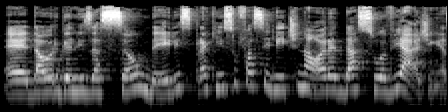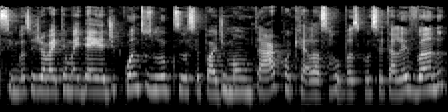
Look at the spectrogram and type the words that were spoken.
é, da organização deles, para que isso facilite na hora da sua viagem. Assim você já vai ter uma ideia de quantos looks você pode montar com aquelas roupas que você está levando.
